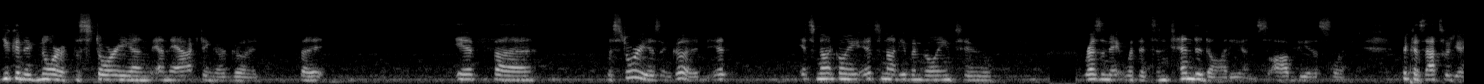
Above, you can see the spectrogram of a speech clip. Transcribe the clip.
you can ignore if the story and, and the acting are good. But if uh, the story isn't good, it it's not going it's not even going to resonate with its intended audience obviously because that's what you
